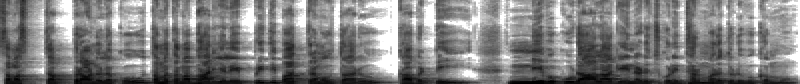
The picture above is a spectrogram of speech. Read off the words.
సమస్త ప్రాణులకు తమ తమ భార్యలే ప్రీతిపాత్రమవుతారు. కాబట్టి నీవు కూడా అలాగే నడుచుకొని ధర్మరతుడువు కమ్ము.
